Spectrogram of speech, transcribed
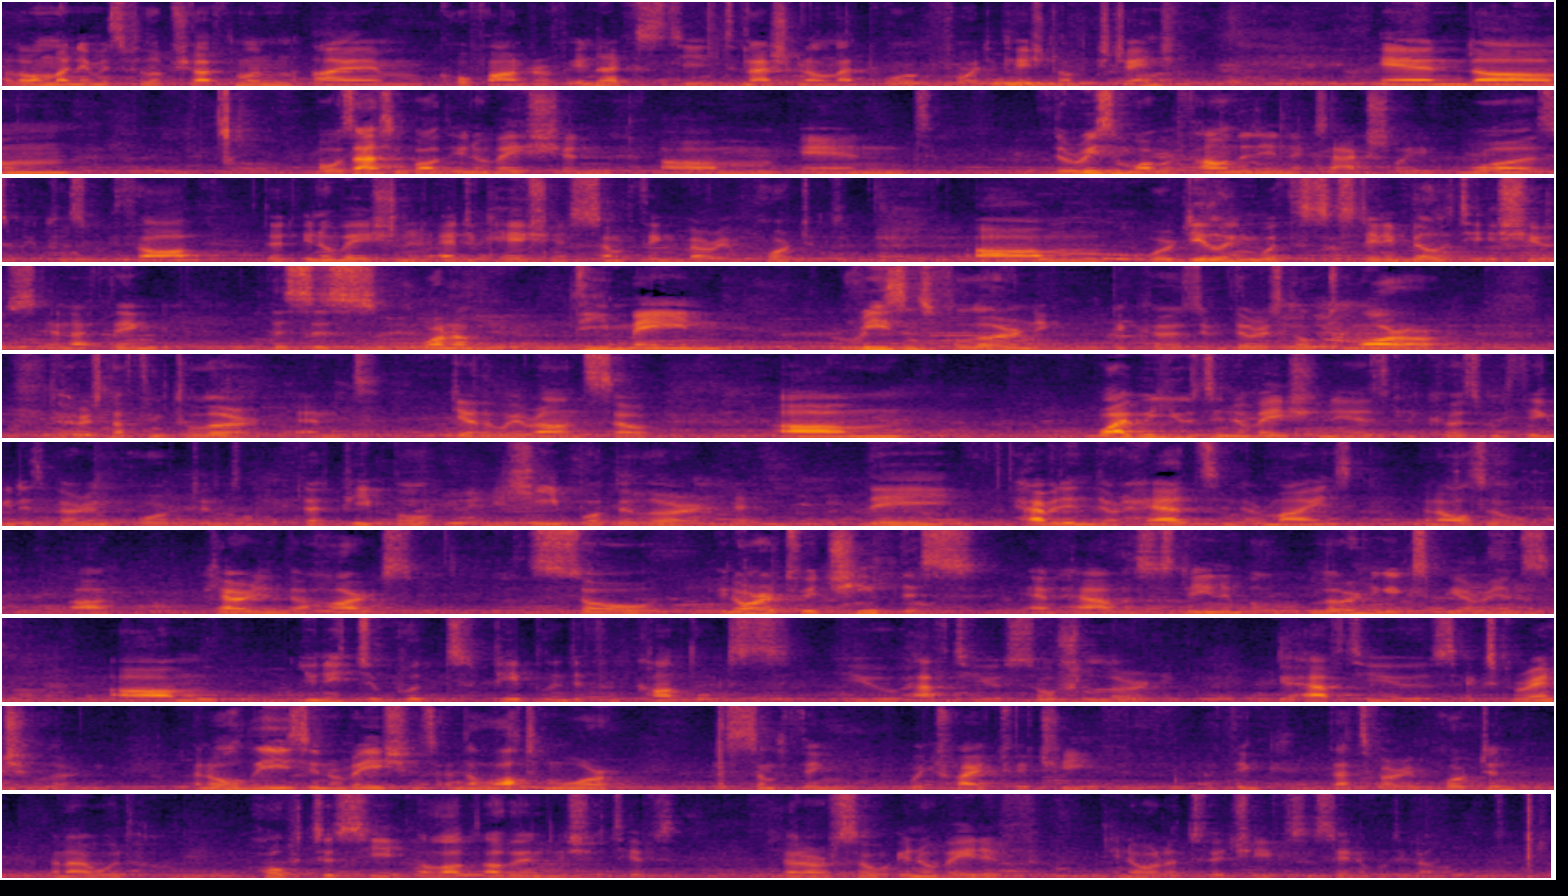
Hello, my name is Philipp Schoeffmann. I'm co-founder of INEX, the International Network for Educational Exchange. And um, I was asked about innovation, um, and the reason why we founded INEX actually was because we thought that innovation in education is something very important. Um, we're dealing with sustainability issues, and I think this is one of the main reasons for learning, because if there is no tomorrow, there is nothing to learn, and the other way around. So um, why we use innovation is because we think it is very important that people keep what they learn, that they have it in their heads, in their minds, and also uh, carry it in their hearts. So in order to achieve this and have a sustainable learning experience, um, you need to put people in different contexts. You have to use social learning, you have to use experiential learning, and all these innovations and a lot more is something we try to achieve. I think that's very important, and I would hope to see a lot of other initiatives that are so innovative in order to achieve sustainable development.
